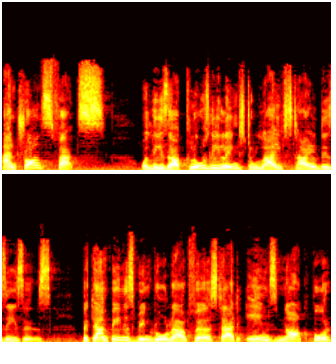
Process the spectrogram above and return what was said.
and trans fats. Well, these are closely linked to lifestyle diseases. The campaign is being rolled out first at AIIMS Nagpur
